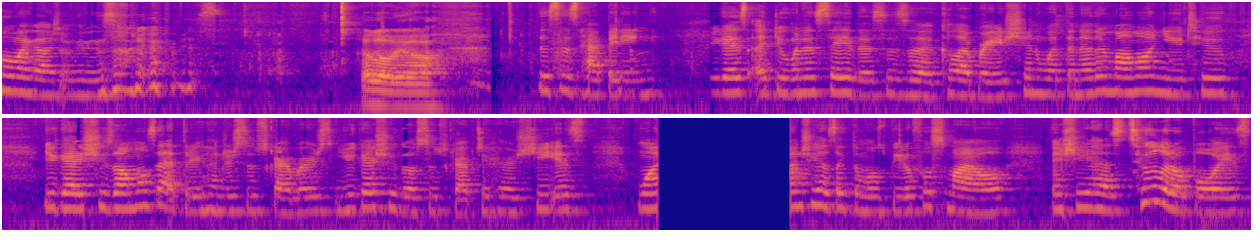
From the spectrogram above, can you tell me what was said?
Oh my gosh, I'm getting so nervous. Hello, y'all. This is happening. You guys, I do want to say this is a collaboration with another mom on YouTube. You guys, she's almost at 300 subscribers. You guys should go subscribe to her. She is one, she has like the most beautiful smile and she has two little boys.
